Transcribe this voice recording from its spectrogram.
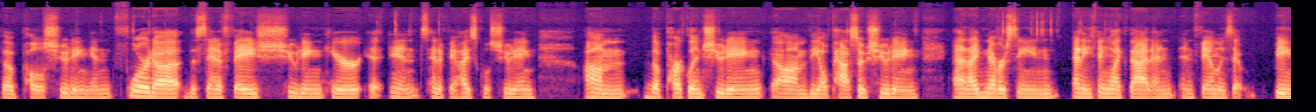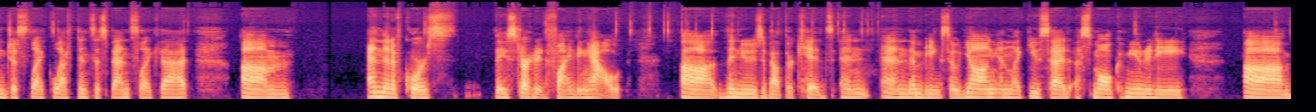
the Pulse shooting in Florida, the Santa Fe shooting here in Santa Fe High School shooting um, the Parkland shooting, um, the El Paso shooting, and I'd never seen anything like that, and and families that being just like left in suspense like that. Um, and then, of course, they started finding out uh, the news about their kids and and them being so young, and like you said, a small community. Um,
